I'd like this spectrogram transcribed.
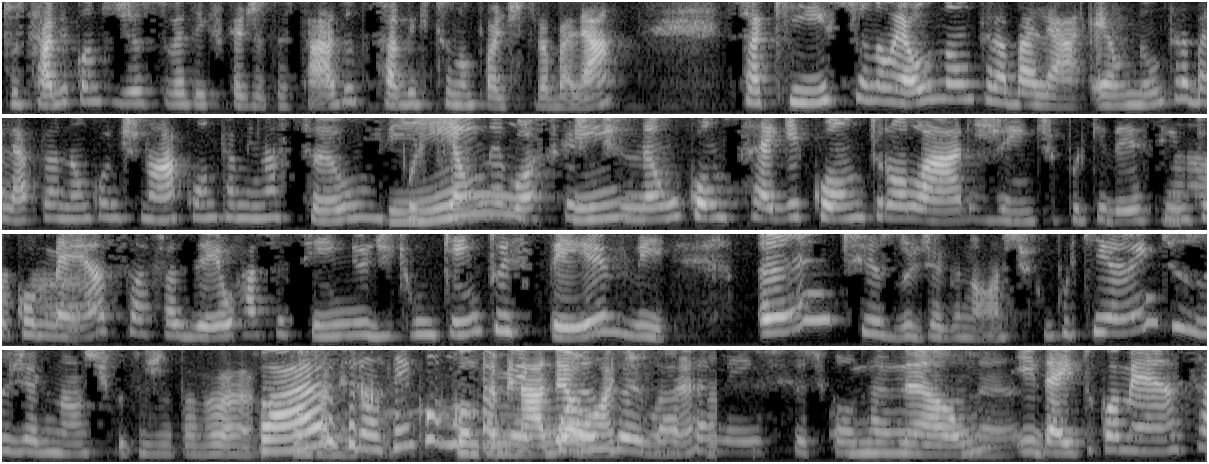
tu sabe quantos dias tu vai ter que ficar de atestado, tu sabe que tu não pode trabalhar. Só que isso não é o não trabalhar, é o não trabalhar para não continuar a contaminação, sim, porque é um negócio sim. que a gente não consegue controlar, gente, porque daí assim tu começa a fazer o raciocínio de que com quem tu esteve, antes do diagnóstico, porque antes do diagnóstico tu já estava Claro, tu não tem como contaminado saber é ótimo, né? exatamente né? tu te contaminou, Não, né? e daí tu começa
